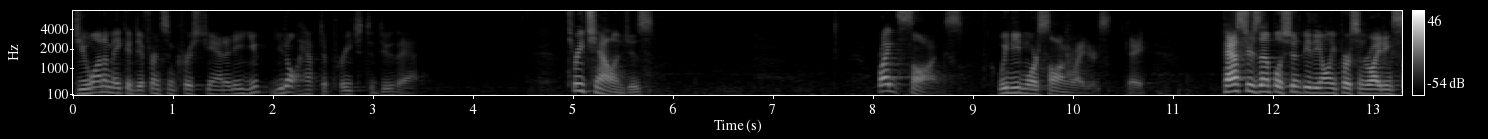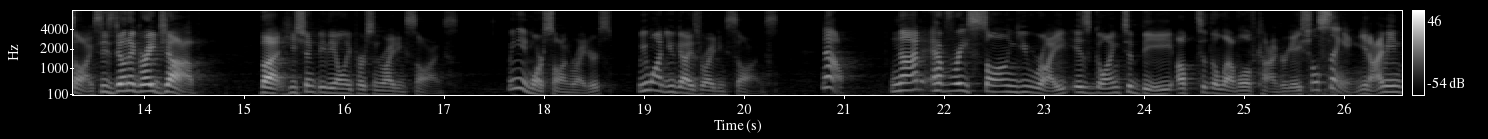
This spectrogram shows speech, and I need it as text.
Do you want to make a difference in Christianity? You, you don't have to preach to do that. Three challenges. Write songs. We need more songwriters, okay? Pastor Zempel shouldn't be the only person writing songs. He's doing a great job, but he shouldn't be the only person writing songs. We need more songwriters. We want you guys writing songs. Now, not every song you write is going to be up to the level of congregational singing. You know, I mean,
